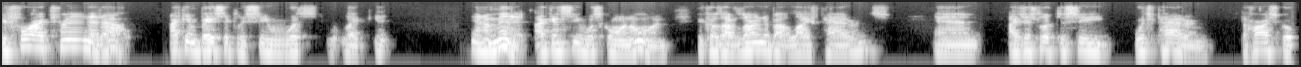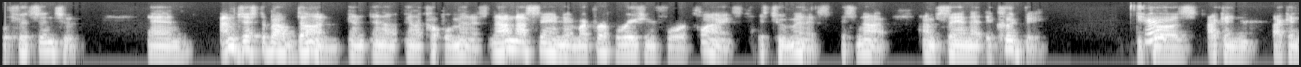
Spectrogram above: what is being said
before I print it out, I can basically see what's like in, in a minute, I can see what's going on because I've learned about life patterns. And I just look to see which pattern the horoscope fits into. And I'm just about done in, in, a, in a couple of minutes. Now, I'm not saying that my preparation for clients is two minutes. It's not. I'm saying that it could be because sure. I can, I can,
